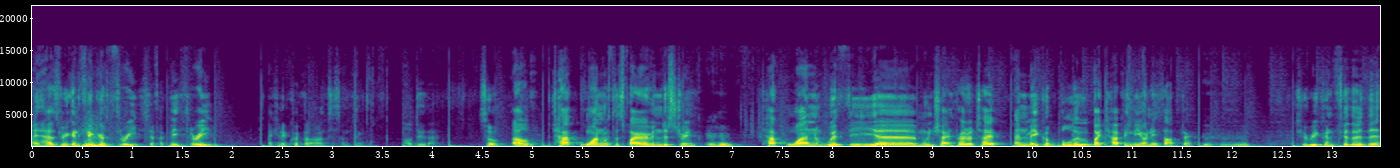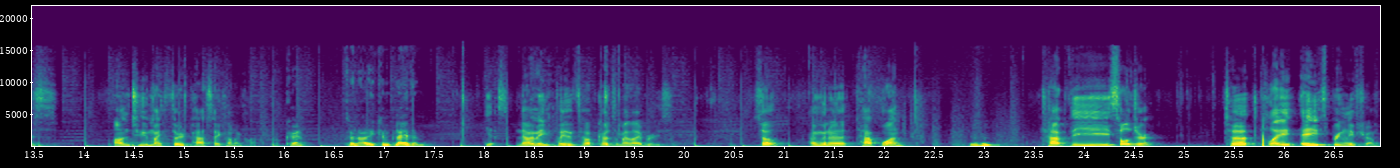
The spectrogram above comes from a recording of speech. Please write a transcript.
It has reconfigure 3, so if I pay 3, I can equip it onto something. I'll do that. So I'll tap one with the Spire of Industry, mm-hmm. tap one with the uh, Moonsnare prototype, and make a blue by tapping the Ornithopter mm-hmm. to reconfigure this onto my third path Iconoclast. Okay. So now you can play them. Yes, now I may play the top cards of my libraries. So I'm gonna tap one, mm-hmm. Tap the soldier to play a Springleaf Drum.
